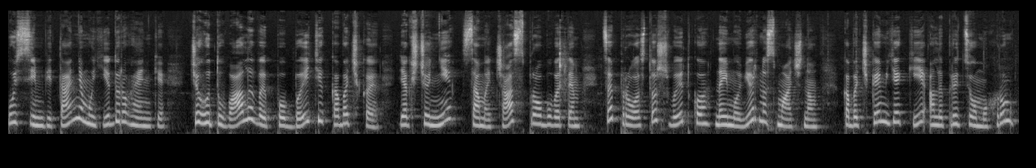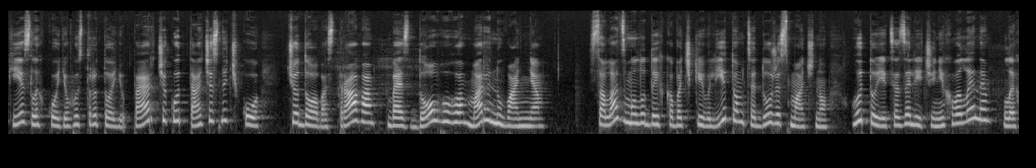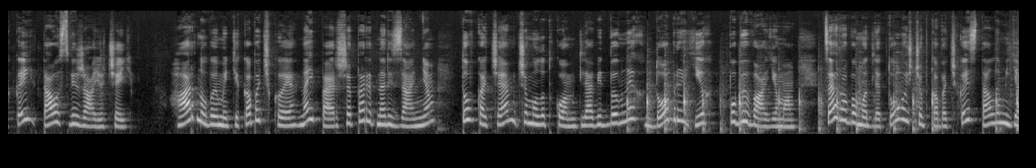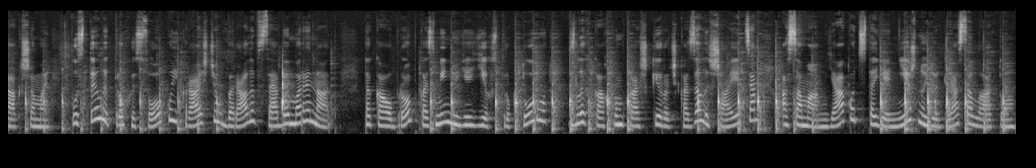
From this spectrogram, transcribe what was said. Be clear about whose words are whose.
Speaker 1: Усім вітання, мої дорогенькі! Чи готували ви побиті кабачки? Якщо ні, саме час спробувати. Це просто, швидко, неймовірно смачно. Кабачки м'які, але при цьому хрумкі з легкою гостротою перчику та чесничку. Чудова страва без довгого маринування. Салат з молодих кабачків літом це дуже смачно. Готується за лічені хвилини, легкий та освіжаючий. Гарно вимиті кабачки найперше перед нарізанням товкачем чи молотком для відбивних добре їх побиваємо. Це робимо для того, щоб кабачки стали м'якшими, пустили трохи соку і краще вбирали в себе маринад. Така обробка змінює їх структуру, злегка хрумка шкірочка залишається, а сама м'якоть стає ніжною для салату.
